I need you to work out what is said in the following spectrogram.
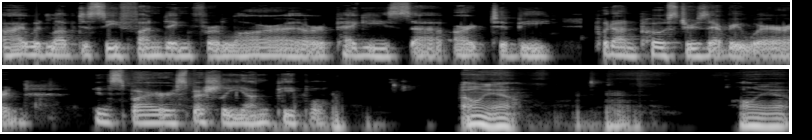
I would love to see funding for Laura or Peggy's uh, art to be put on posters everywhere and inspire, especially young people. Oh yeah. Oh yeah.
